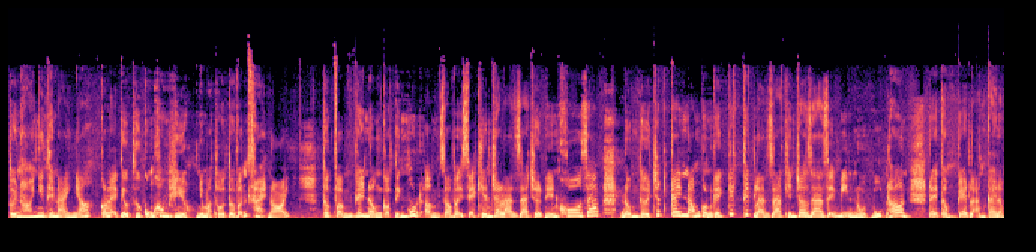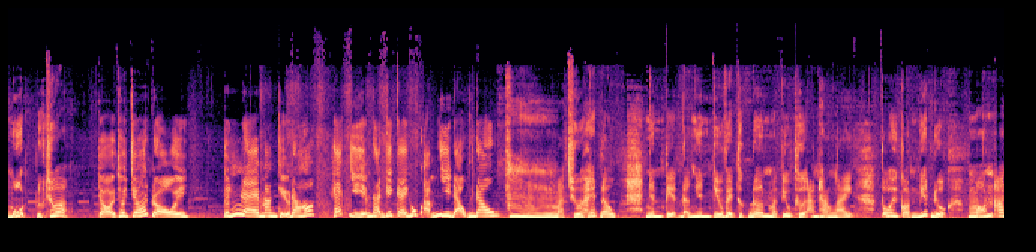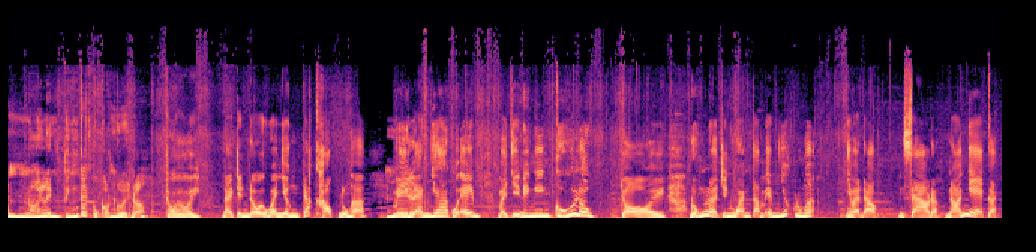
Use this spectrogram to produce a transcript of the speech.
Tôi nói như thế này nhá, có lẽ tiểu thư cũng không hiểu nhưng mà thôi tôi vẫn phải nói. Thực phẩm cây nồng có tính hút ẩm do vậy sẽ khiến cho làn da trở nên khô ráp, đồng thời chất cay nóng còn gây kích thích làn da khiến cho da dễ bị nổi mụn hơn. Đây tổng kết là ăn cay là mụn, được chưa? Trời ơi, thôi chết rồi Tính ra em ăn kiểu đó Khác gì em thành cái cây hút ẩm di động đâu Hmm, mà chưa hết đâu. Nhân tiện đã nghiên cứu về thực đơn mà tiểu thư ăn hàng ngày, tôi còn biết được món ăn nói lên tính cách của con người nữa. Trời ơi, nay Trinh đổi qua nhân trắc học luôn hả? Vì làn da của em mà chị đi nghiên cứu luôn Trời ơi, đúng là Trinh quan tâm em nhất luôn á Nhưng mà đâu, sao đâu, nói nghe coi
